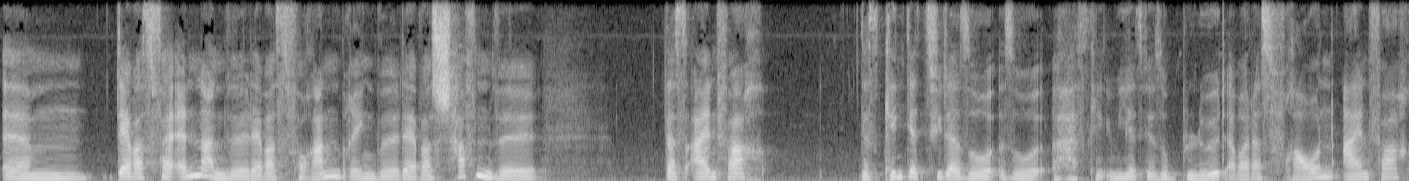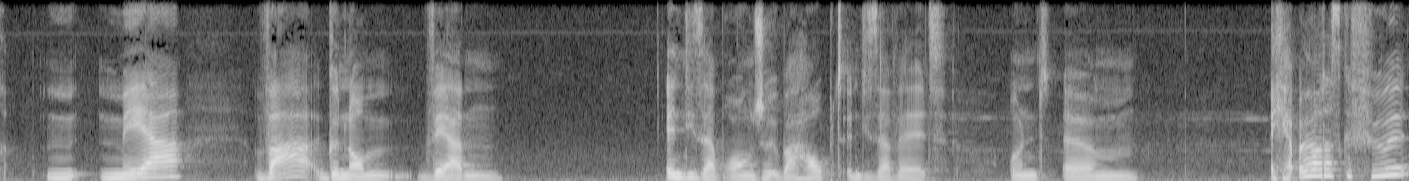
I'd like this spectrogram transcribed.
ähm, der was verändern will, der was voranbringen will, der was schaffen will. Das einfach, das klingt jetzt wieder so, so ah, das klingt irgendwie jetzt wieder so blöd, aber dass Frauen einfach mehr wahrgenommen werden in dieser Branche, überhaupt in dieser Welt. Und ähm, ich habe immer das Gefühl,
